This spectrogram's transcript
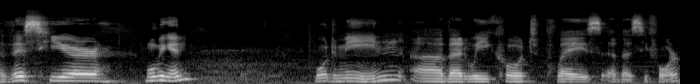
This here, moving in, would mean uh, that we could place the c4.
